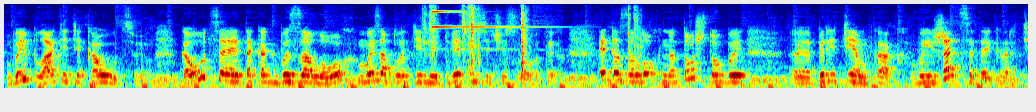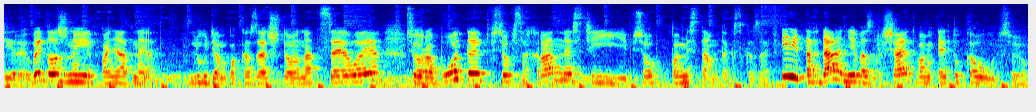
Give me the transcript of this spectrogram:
вы платите кауцию. Кауция это как бы залог, мы заплатили 2000 злотых. Это залог на то, чтобы э, перед тем, как выезжать с этой квартиры, вы должны, понятно, людям показать, что она целая, все работает, все в сохранности и все по местам, так сказать. И тогда они возвращают вам эту кауцию.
